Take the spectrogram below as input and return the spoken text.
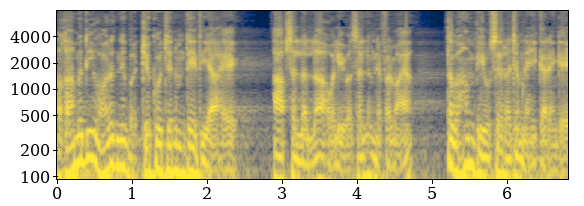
غامدی عورت نے بچے کو جنم دے دیا ہے۔ آپ صلی اللہ علیہ وسلم نے فرمایا، تب ہم بھی اسے رجم نہیں کریں گے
